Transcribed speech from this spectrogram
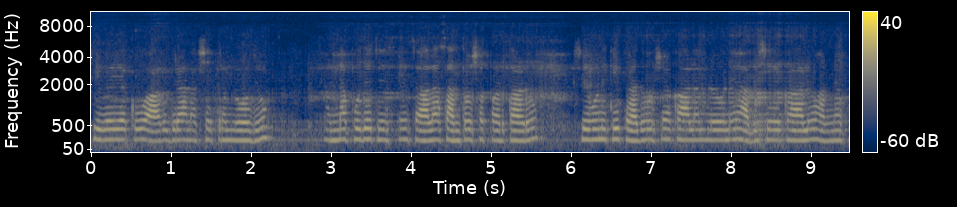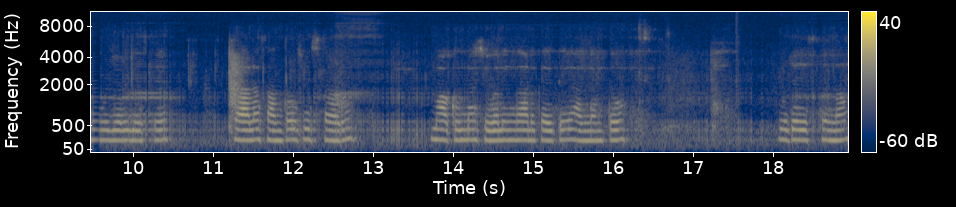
శివయ్యకు ఆరుద్ర నక్షత్రం రోజు. అన్న పూజ చేస్తే చాలా సంతోషపడతాడు. శివునికి ప్రదోష కాలంలోనే అభిషేకాలు అన్న పూజలు చేస్తే చాలా సంతోషిస్తాడు మాకున్న శివలింగానికైతే అన్నంతో పూజ చేసుకున్నాం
